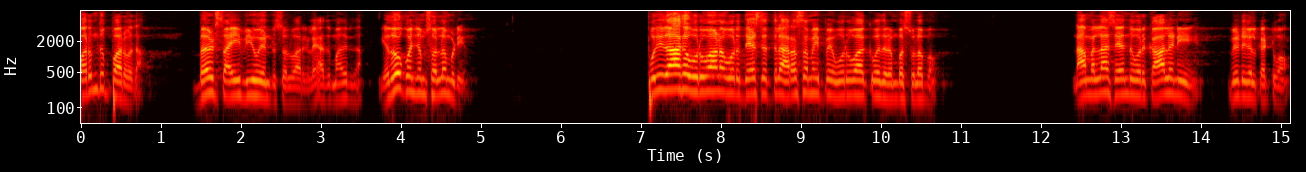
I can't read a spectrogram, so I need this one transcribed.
பருந்து பார்வை தான். பேர்ட்ஸ் ஐ வியூ என்று சொல்வார்களே அது மாதிரி தான். ஏதோ கொஞ்சம் சொல்ல முடியும். புதிதாக உருவான ஒரு தேசத்தில் அரசமைப்பை உருவாக்குவது ரொம்ப சுலபம். நாமெல்லாம் சேர்ந்து ஒரு காலனி வீடுகள் கட்டுவோம்.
